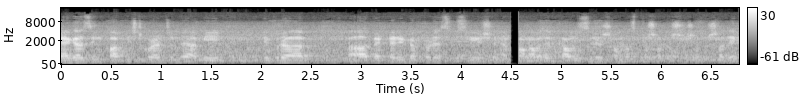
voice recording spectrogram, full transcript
ম্যাগাজিন পাবলিশ করার জন্য আমি ত্রিপুরা ভেটেনারি ডক্টর অ্যাসোসিয়েশন এবং আমাদের কাউন্সিলের সমস্ত সদস্য সদস্যদের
